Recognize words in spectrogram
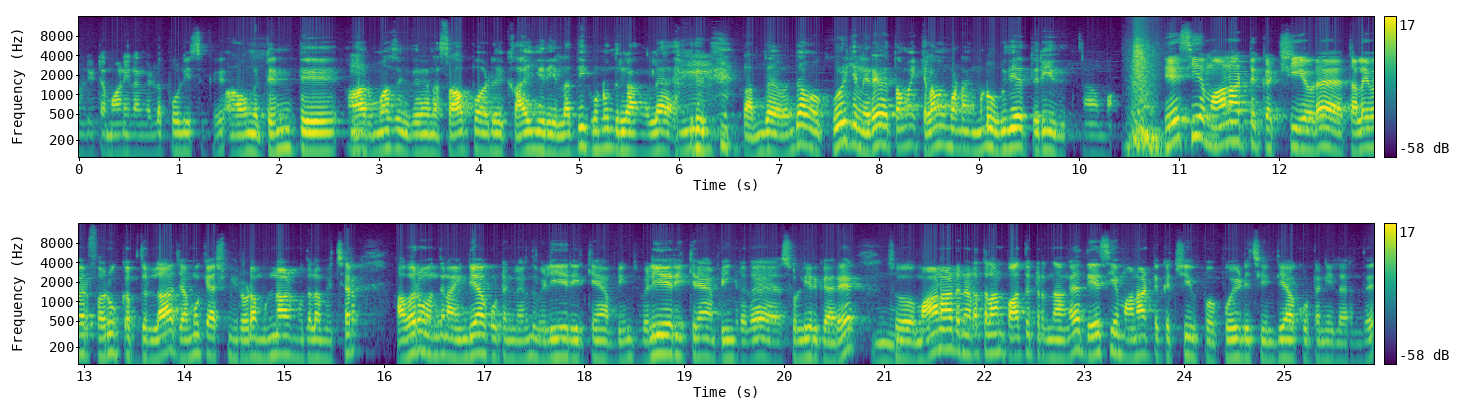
உள்ளிட்ட மாநிலங்கள்ல போலீஸுக்கு. அவங்க டென்ட்டு ஆறு மாசத்துக்கு தேவையான சாப்பாடு காய்கறி எல்லாத்தையும் கொண்டு வந்திருக்காங்கல்ல. அந்த வந்து அவங்க கோரிக்கை நிறைவேற்றாம கிளம்ப பண்ணாங்க மட்டும் உறுதியா தெரியுது. ஆமா. தேசிய மாநாட்டு கட்சியோட தலைவர் ஃபரூக் அப்துல்லா ஜம்மு காஷ்மீரோட முன்னாள் முதலமைச்சர் அவரும் வந்து நான் இந்தியா கூட்டணியில இருந்து வெளியேறியிருக்கேன் அப்படின்னு வெளியேறிக்கிறேன் அப்படிங்கிறத சொல்லியிருக்காரு. ஸோ மாநாடு நடத்தலாம்னு பார்த்துட்டு இருந்தாங்க. தேசிய மாநாட்டு கட்சி இப்போ போயிடுச்சு இந்தியா கூட்டணியில இருந்து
